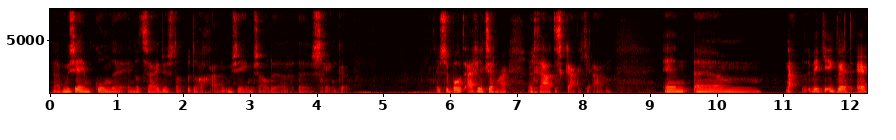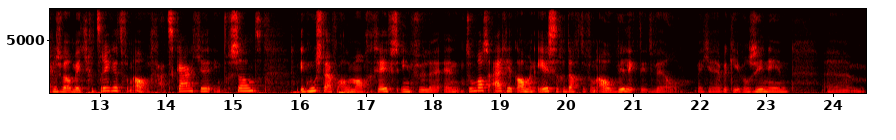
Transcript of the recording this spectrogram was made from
naar het museum konden. En dat zij dus dat bedrag aan het museum zouden schenken. Dus ze bood eigenlijk zeg maar een gratis kaartje aan. En nou, weet je, ik werd ergens wel een beetje getriggerd van, oh, een gratis kaartje, interessant ik moest daarvoor allemaal gegevens invullen. En toen was eigenlijk al mijn eerste gedachte van, oh, wil ik dit wel? Weet je, heb ik hier wel zin in? Um,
